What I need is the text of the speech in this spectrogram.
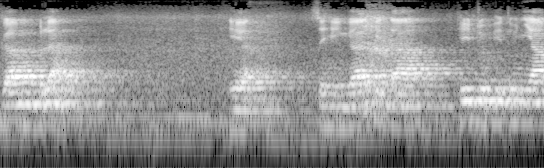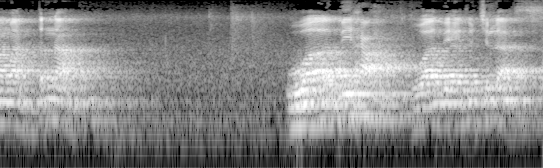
gamblang. Ya, sehingga kita hidup itu nyaman, tenang. Wadihah, wadihah itu jelas,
